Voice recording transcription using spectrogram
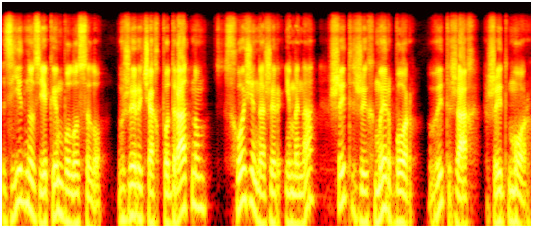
згідно з яким було село в Жиричах под Ратном, схожі на жир імена Шит Жих Мир Бор, вид жах, жид мор.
